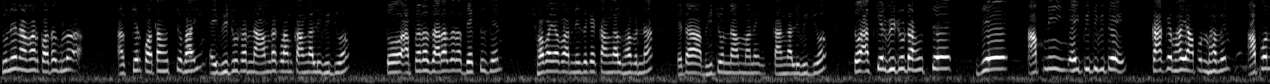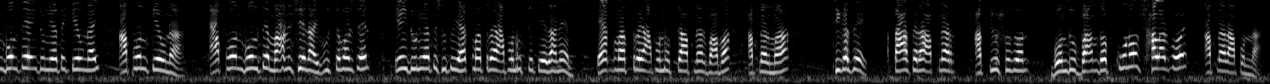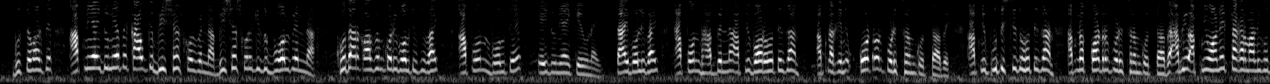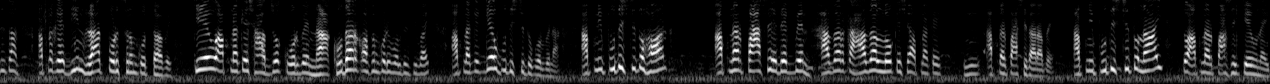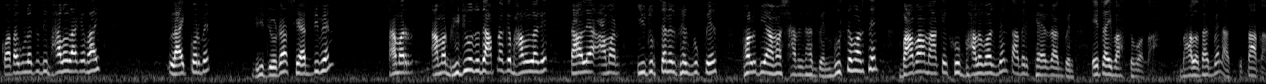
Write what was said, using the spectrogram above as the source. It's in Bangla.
শুনেন আমার কথাগুলো। আজকের কথা হচ্ছে ভাই, এই ভিডিওটার নাম রাখলাম কাঙ্গালি ভিডিও। তো আপনারা যারা যারা দেখতেছেন, সবাই আবার নিজেকে কাঙ্গাল ভাবেন না। এটা ভিডিওর নাম মানে কাঙ্গালি ভিডিও। তো আজকের ভিডিওটা হচ্ছে যে আপনি এই পৃথিবীতে কাকে ভাই আপন ভাবেন? আপন বলতে এই দুনিয়াতে কেউ নাই, আপন কেউ না। আপন বলতে মানুষে নাই, বুঝতে পারছেন? এই দুনিয়াতে শুধু একমাত্র আপন হচ্ছে কে জানেন? একমাত্র আপন হচ্ছে আপনার বাবা, আপনার মা, ঠিক আছে? তাছাড়া আপনার আত্মীয় স্বজন, বন্ধু, বান্ধব, কোনো শালার বই আপনার আপন না। বুঝতে পারছেন? আপনি এই দুনিয়াতে কাউকে বিশ্বাস করবেন না, বিশ্বাস করে কিছু বলবেন না। খোদার কসম করি বলতেছি ভাই, আপন বলতে এই দুনিয়ায় কেউ নাই। তাই বলি ভাই, আপন ভাববেন না, আপনি বড় হতে চান আপনাকে কঠোর পরিশ্রম করতে হবে। আপনি প্রতিষ্ঠিত হতে চান আপনার কঠোর পরিশ্রম করতে হবে। আপনি আপনি অনেক টাকার মালিক হতে চান, আপনাকে দিন রাত পরিশ্রম করতে হবে। কেউ আপনাকে সাহায্য করবে না। ক্ষুধার কসম করে বলতেছি ভাই, আপনাকে কেউ প্রতিষ্ঠিত করবে না। আপনি প্রতিষ্ঠিত হন, আপনার পাশে দেখবেন হাজার হাজার লোক এসে আপনাকে আপনার পাশে দাঁড়াবে। আপনি প্রতিষ্ঠিত নাই, তো আপনার পাশে কেউ নাই। কথাগুলো যদি ভালো লাগে ভাই লাইক করবেন, ভিডিওটা শেয়ার দিবেন। আমার আমার ভিডিও যদি আপনাকে ভালো লাগে, তাহলে আমার YouTube channel Facebook page follow দিয়ে আমার সাথে থাকবেন। বুঝতে পারছেন? বাবা মাকে খুব ভালোবাসবেন, তাদের খেয়াল রাখবেন। এটাই বাস্তবতা। ভালো থাকবেন, আজকে টাটা।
